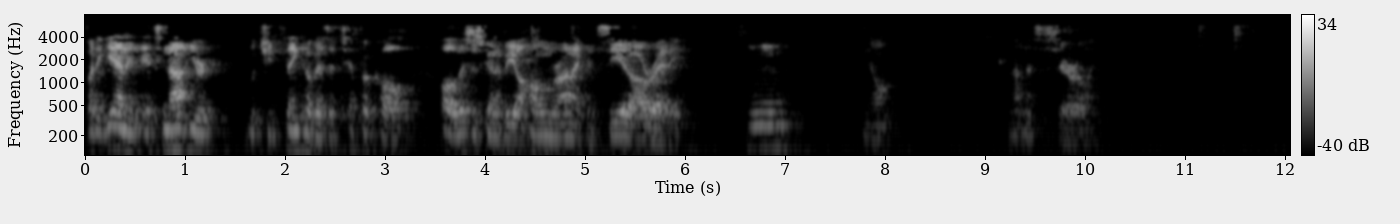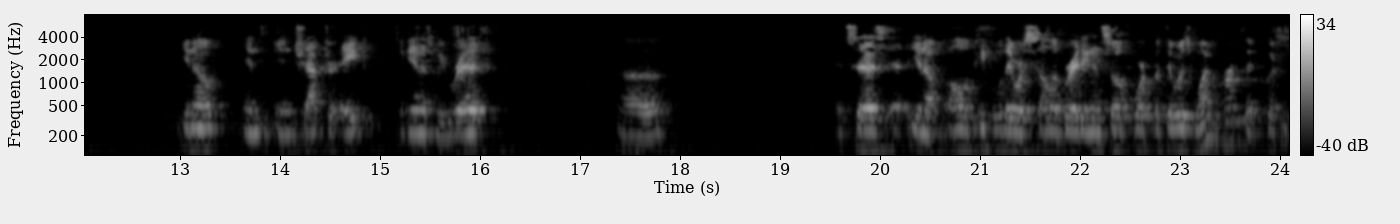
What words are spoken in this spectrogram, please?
But again, it's not your what you'd think of as a typical, oh, this is going to be a home run. I can see it already. Hmm, no, not necessarily. You know, in, in chapter 8, again, as we read, uh, it says, you know, all the people they were celebrating and so forth, but there was one group that couldn't.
